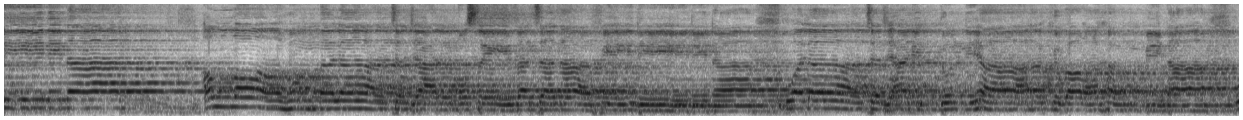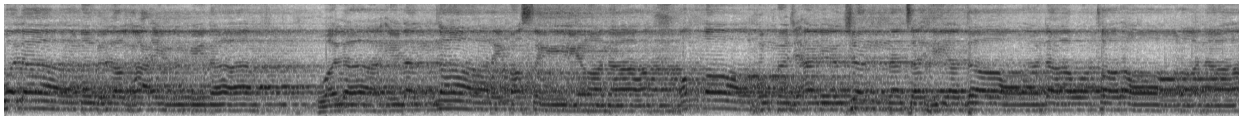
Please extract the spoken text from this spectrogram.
ديننا. اللهم لا تجعل مصيبتنا في ديننا ولا تجعل الدنيا أكبر همنا ولا مبلغ علمنا. ولا إلى النار مصيرنا. اللهم اجعل الجنة هي دارنا وقرارنا.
